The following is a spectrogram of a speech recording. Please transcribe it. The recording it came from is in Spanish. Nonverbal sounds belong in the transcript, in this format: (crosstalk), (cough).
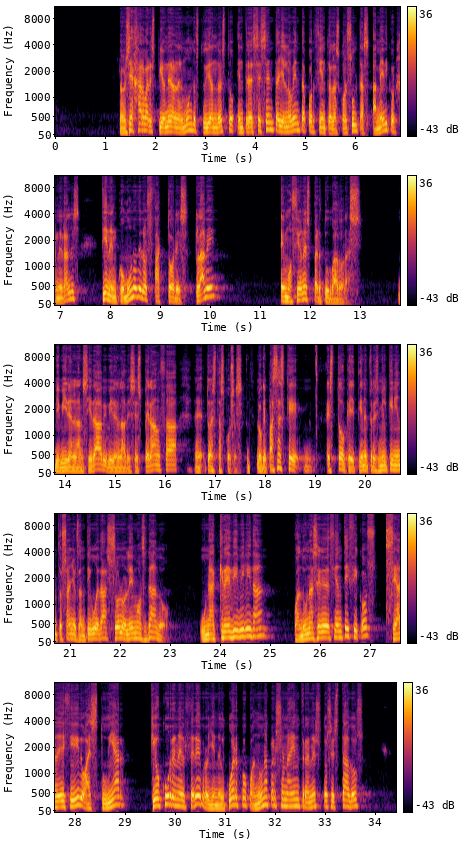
La Universidad de Harvard es pionera en el mundo estudiando esto. Entre el 60 y el 90% de las consultas a médicos generales tienen como uno de los factores clave emociones perturbadoras vivir en la ansiedad, vivir en la desesperanza, eh, todas estas cosas. Lo que pasa es que esto que tiene 3.500 años de antigüedad, solo le hemos dado una credibilidad cuando una serie de científicos se ha decidido a estudiar qué ocurre en el cerebro y en el cuerpo cuando una persona entra en estos estados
